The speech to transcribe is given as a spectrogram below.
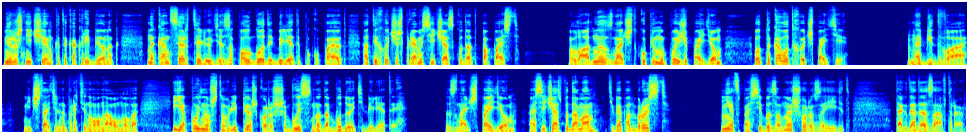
«Мирошниченко, ты как ребенок. На концерты люди за полгода билеты покупают, а ты хочешь прямо сейчас куда-то попасть». «Ладно, значит, купим и позже пойдем. Вот на кого ты хочешь пойти?» «На Би-2», — мечтательно протянула Наумова. «И я понял, что в лепешку расшибусь, но добуду эти билеты». «Значит, пойдем. А сейчас по домам? Тебя подбросить?» «Нет, спасибо, за мной Шора заедет. Тогда до завтра.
